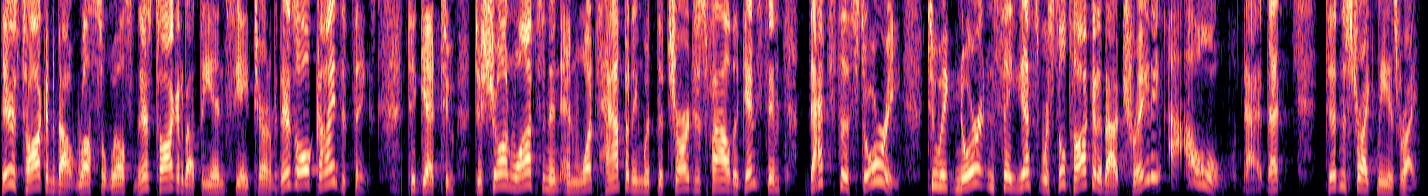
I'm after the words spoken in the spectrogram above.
There's talking about Russell Wilson. There's talking about the NCAA tournament. There's all kinds of things to get to. Deshaun Watson and, and what's happening with the charges filed against him. That's the story. To ignore it and say yes, we're still talking about trading. Oh, that that didn't strike me as right.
